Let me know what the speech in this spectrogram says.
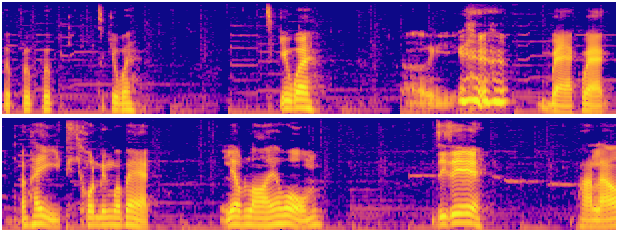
ปึ๊บปึ๊บปึ๊บ skill ไป skill ไปเอ้ยแบกแบกต้องให้อีกคนนึงมาแบก เรียบร้อยครับผม GG ผ่านแล้ว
